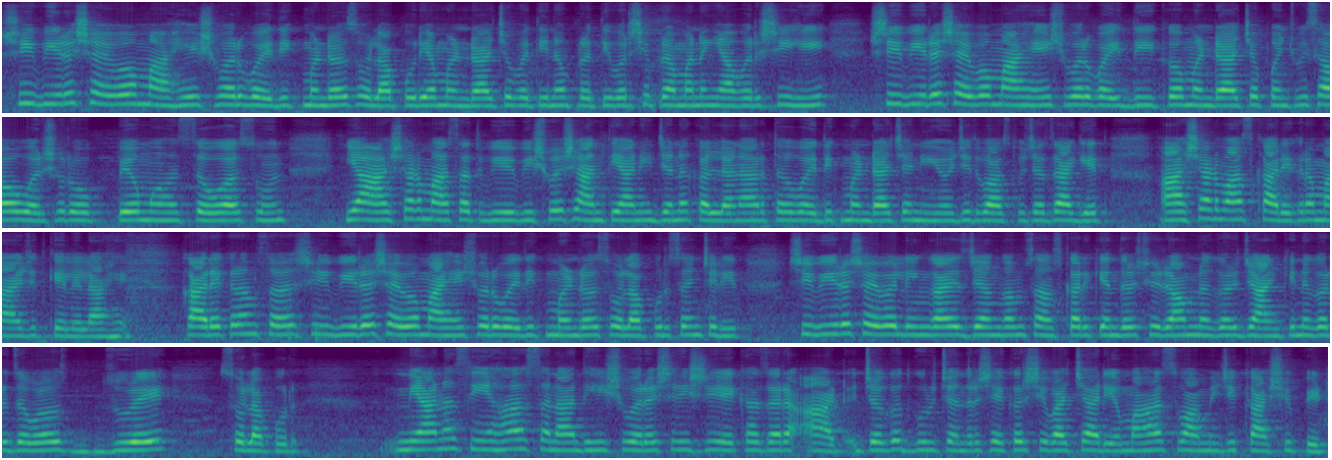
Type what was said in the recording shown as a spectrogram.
श्री वीरशैव माहेश्वर वैदिक मंडळ सोलापूर या मंडळाच्या वतीनं प्रतिवर्षीप्रमाणे यावर्षीही श्री वीरशैव माहेश्वर वैदिक मंडळाच्या पंचवीसावा वर्ष रौप्य महोत्सव असून या आषाढ मासात वि विश्वशांती आणि जनकल्याणार्थ वैदिक मंडळाच्या नियोजित वास्तूच्या जागेत आषाढ मास कार्यक्रम आयोजित केलेला आहे. कार्यक्रम सह श्री वीरशैव माहेश्वर वैदिक मंडळ सोलापूर संचलित श्री वीरशैव लिंगायत जंगम संस्कार केंद्र श्रीरामनगर जानकीनगर जवळ जुळे सोलापूर. ज्ञानसिंहासनाधीश्वर श्री श्री एक हजार आठ जगद्गुरु चंद्रशेखर शिवाचार्य महास्वामीजी काशीपीठ.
